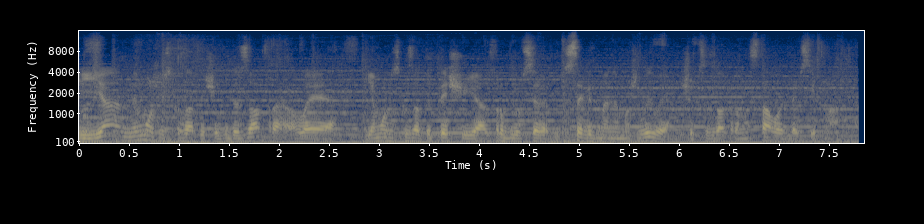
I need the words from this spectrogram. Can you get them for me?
І я не можу сказати, що буде завтра, але я можу сказати те, що я зроблю все, все від мене можливе, щоб це завтра настало для всіх нас.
